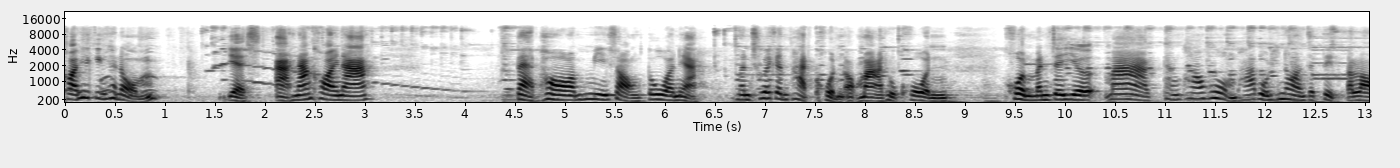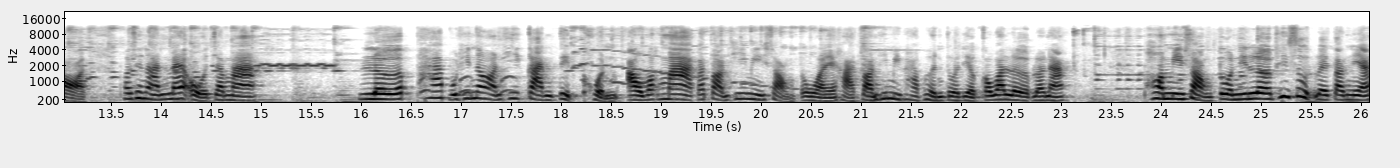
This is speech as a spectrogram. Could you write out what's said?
คอยที่กินขนม yes อะนั่งคอยนะ แต่พอมีสองตัวเนี่ย มันช่วยกันผัดขนออกมาทุกคน ขนมันจะเยอะมาก ทั้งผ้าห่มผ้าปูที่นอนจะติดตลอด เพราะฉะนั้นแม่โอจะมา เลิฟผ้าปูที่นอนที่กันติดขนเอามากๆ ก็ตอนที่มีสองตัวเนี่ยค่ะ ตอนที่มีพาเพลินตัวเดียวก็ว่าเลิฟแล้วนะ พอมีสองตัวนี้เลิฟที่สุดเลยตอนเนี้ย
